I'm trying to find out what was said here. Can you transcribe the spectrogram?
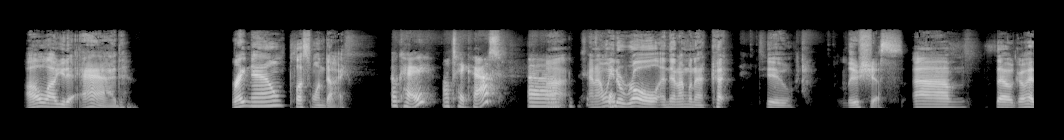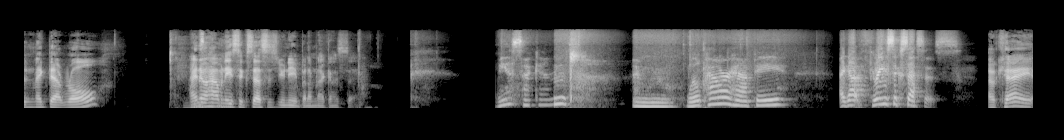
I'll allow you to add right now plus one die, Okay, I'll take that. Uh, uh, and I want you to roll, and then I'm gonna cut to Lucius. Um, so go ahead and make that roll. I know how many successes you need, but I'm not gonna say. Give me a second. I'm willpower happy. I got three successes. Okay,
